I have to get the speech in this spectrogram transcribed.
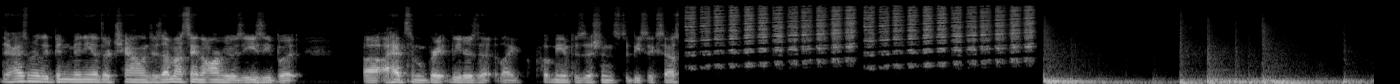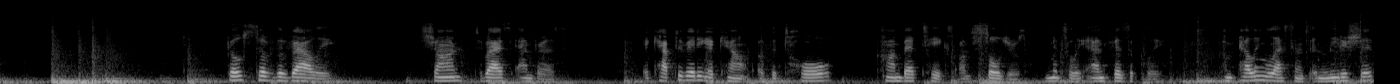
there hasn't really been many other challenges. I'm not saying the army was easy, but uh, I had some great leaders that like put me in positions to be successful. Ghosts of the Valley, Sean Tobias Ambriz. A captivating account of the toll combat takes on soldiers, mentally and physically. Compelling lessons in leadership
